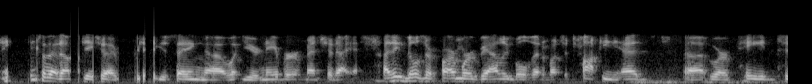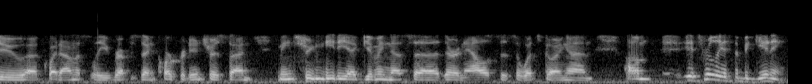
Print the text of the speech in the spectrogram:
thanks for that update. I appreciate you saying uh, what your neighbor mentioned. I, I think those are far more valuable than a bunch of talking heads uh, who are paid to, uh, quite honestly, represent corporate interests on mainstream media, giving us uh, their analysis of what's going on. Um, it's really at the beginning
